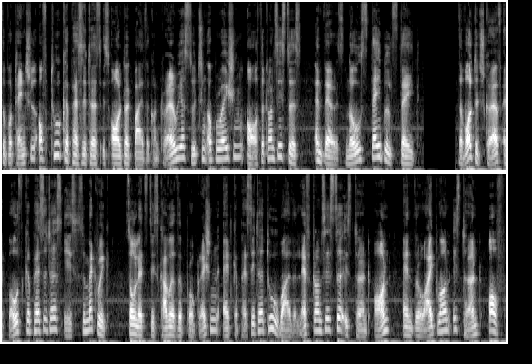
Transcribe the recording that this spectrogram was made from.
the potential of two capacitors is altered by the contrarious switching operation of the transistors, and there is no stable state. The voltage curve at both capacitors is symmetric, so let's discover the progression at capacitor 2 while the left transistor is turned on and the right one is turned off.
